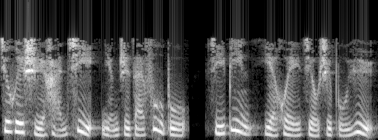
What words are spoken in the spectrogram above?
就会使寒气凝滞在腹部，疾病也会久治不愈。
